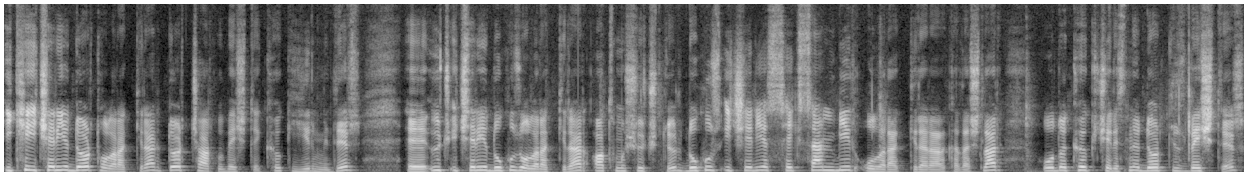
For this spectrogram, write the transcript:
2 içeriye 4 olarak girer. 4 çarpı 5 de kök 20'dir. E, 3 içeriye 9 olarak girer. 63'tür. 9 içeriye 81 olarak girer arkadaşlar. O da kök içerisinde 405'tir.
